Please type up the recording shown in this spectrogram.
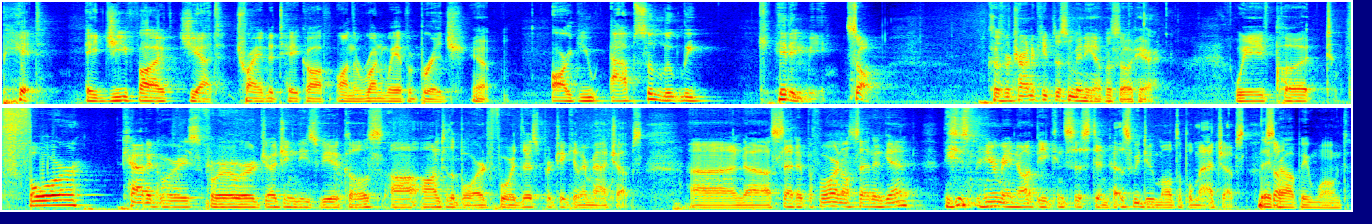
pit a G5 jet trying to take off on the runway of a bridge. Yep. Are you absolutely kidding me? So, because we're trying to keep this a mini episode here, we've put four categories for judging these vehicles uh, onto the board for this particular matchups. And uh, I'll said it before and I'll say it again. These may or may not be consistent as we do multiple matchups. They So- probably won't.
